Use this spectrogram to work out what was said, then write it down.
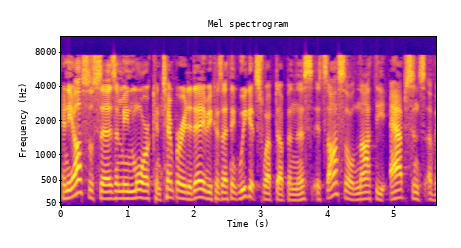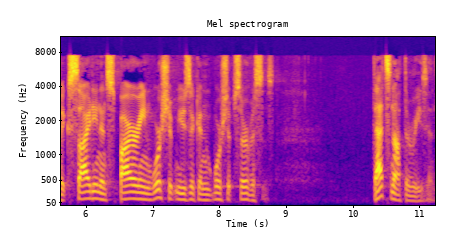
And he also says, I mean, more contemporary today, because I think we get swept up in this, it's also not the absence of exciting, inspiring worship music and worship services. That's not the reason.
